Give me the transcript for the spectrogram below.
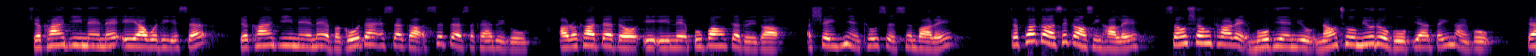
။ရခိုင်ပြည်နယ်နဲ့အေရဝတီအဆက်ရခိုင်ပြည်နယ်နဲ့ပဲခူးတိုင်းအဆက်ကစစ်တပ်စခန်းတွေကိုအာရခတပ်တော် AA နဲ့ပူးပေါင်းတပ်တွေကအရှိန်မြင့်ထိုးစစ်ဆင်ပါတယ်။တစ်ဖက်ကစစ်ကောင်စီဟာလည်းဆုံးရှုံးထားတဲ့မိုးပြဲမြို့နောင်ချိုမြို့တို့ကိုပြန်သိမ်းနိုင်ဖို့တံ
